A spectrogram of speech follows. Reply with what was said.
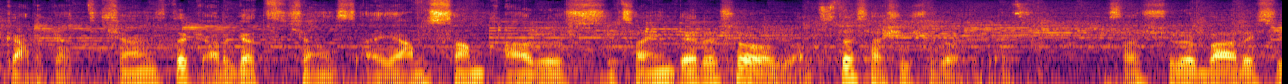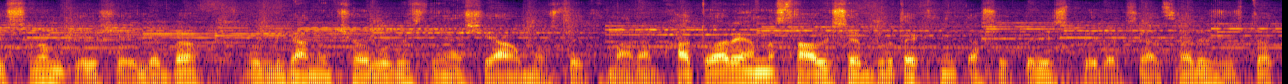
კარგად ჩანს და კარგად ჩანს აი ამ სამყაროს საინტერესოებაც და საშიშროებაც. საშუალება არის ის, რომ კი შეიძლება სრული განუჩაულობის წინაშე აღმოჩნდეთ, მაგრამ ხატვარი ამას თავისებურ ტექნიკას უპირისპირებს, რაც არის ზუსტად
